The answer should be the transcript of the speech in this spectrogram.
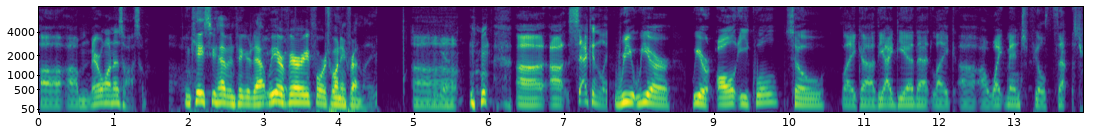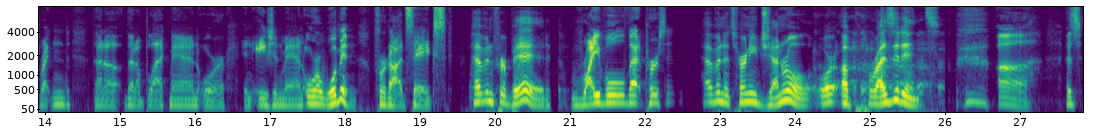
uh, um, marijuana is awesome. In case you haven't figured it out, we are very 420 friendly. Uh, uh, uh, secondly, we we are we are all equal. So like uh, the idea that like uh, a white man should feel th- threatened that a that a black man or an Asian man or a woman, for God's sakes, heaven forbid, rival that person have an attorney general or a president. Uh, it's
